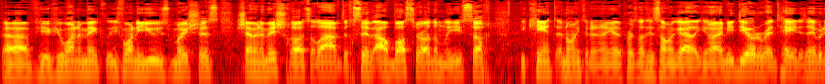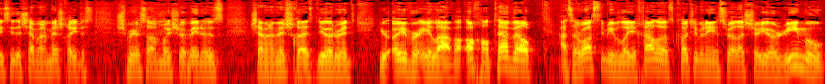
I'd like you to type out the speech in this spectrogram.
Uh, if you, you want to make, if you want to use Moshe's shemen amishcha, it's allowed. D'chsiv al basar adam liyisach. You can't anoint it on any other person. Let's say some guy like you know I need deodorant. Hey, does anybody see the shemen amishcha? You just smear some Moshe Rabbeinu's shemen amishcha as deodorant. You're over elav achal tevel as a rasim v'lo yichalo as kochim b'nei Yisrael asher yorimu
